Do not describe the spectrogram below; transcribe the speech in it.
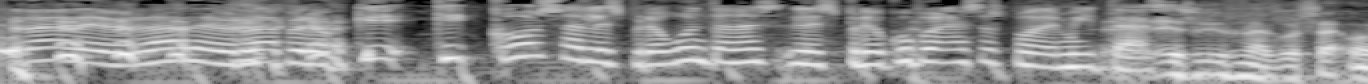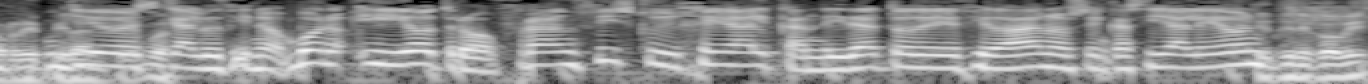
verdad, de verdad, de verdad, pero ¿qué, qué cosas les preguntan, les preocupan a esos Podemitas? Es, es una cosa horrible. Yo es que alucino. Bueno, y otro, Francisco Igea, el candidato de Ciudadanos en Castilla y ¿Que León, tiene COVID?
